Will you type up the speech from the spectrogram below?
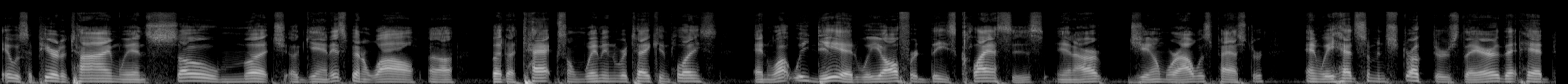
It was a period of time when so much, again, it's been a while, uh, but attacks on women were taking place. And what we did, we offered these classes in our gym where I was pastor, and we had some instructors there that had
